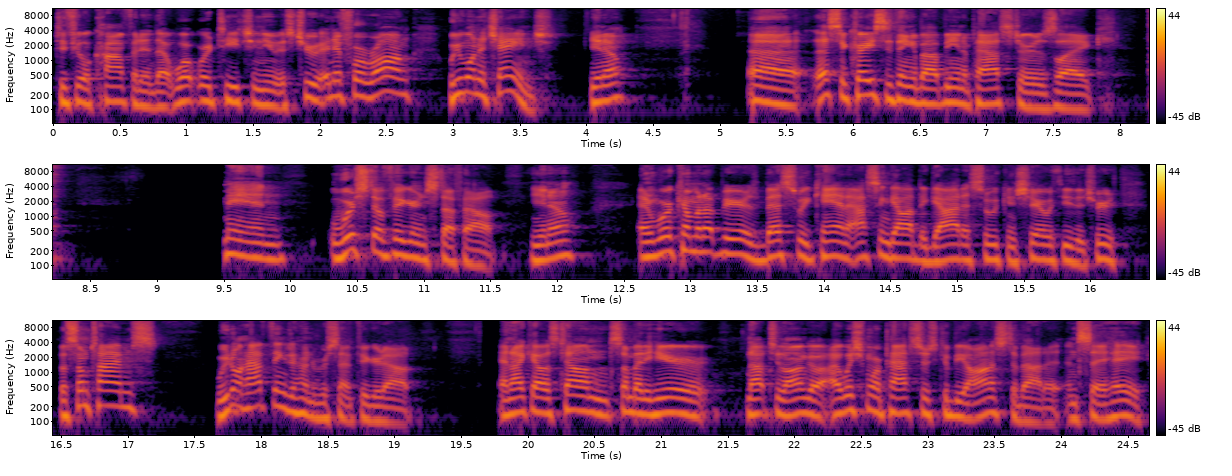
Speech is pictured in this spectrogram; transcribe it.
to feel confident that what we're teaching you is true. And if we're wrong, we want to change, you know? Uh, that's the crazy thing about being a pastor is like, man, we're still figuring stuff out, you know? And we're coming up here as best we can, asking God to guide us so we can share with you the truth. But sometimes we don't have things 100% figured out. And like I was telling somebody here not too long ago, I wish more pastors could be honest about it and say, hey,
